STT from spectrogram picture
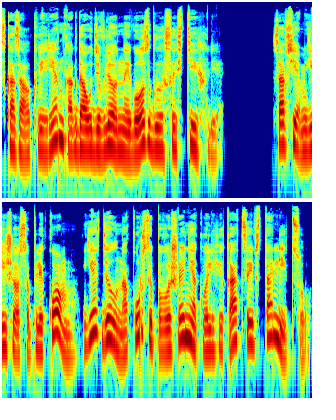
сказал Кверен, когда удивленные возгласы стихли. «Совсем еще сопляком ездил на курсы повышения квалификации в столицу.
